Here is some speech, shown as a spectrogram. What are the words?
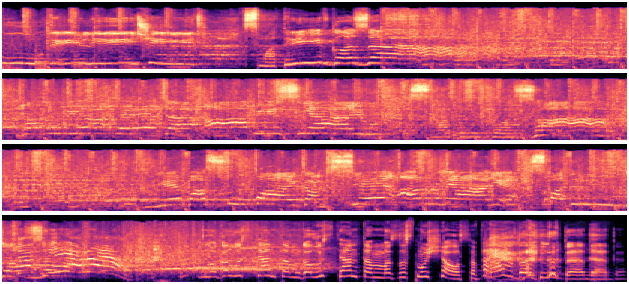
увеличить. Смотри в глаза. Кому я это объясняю. Смотри в глаза. Не поступай все армяне Смотри в глаза но Галустян там, Галустян там засмущался, правда? Ну да, да, да.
